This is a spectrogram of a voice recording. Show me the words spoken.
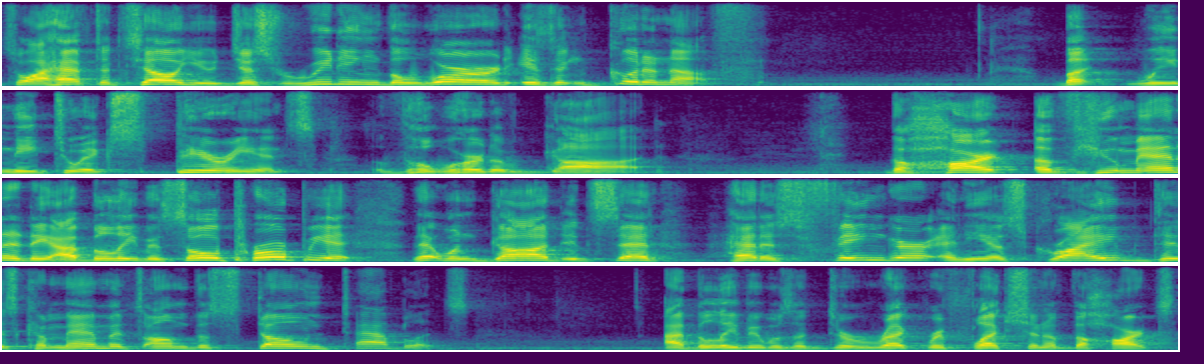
So I have to tell you, just reading the word isn't good enough. But we need to experience the word of God. The heart of humanity, I believe, is so appropriate that when God, it said, had his finger and he inscribed his commandments on the stone tablets. I believe it was a direct reflection of the hearts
